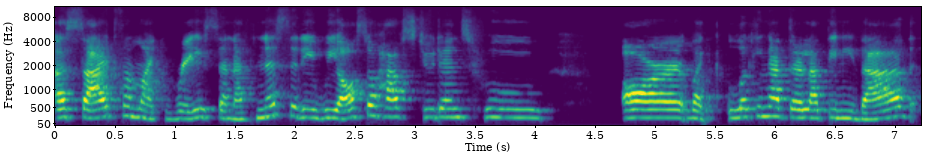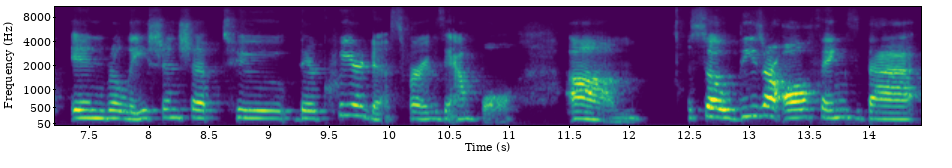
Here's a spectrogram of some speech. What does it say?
aside from like race and ethnicity, we also have students who are like looking at their Latinidad in relationship to their queerness, for example. Um, so these are all things that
